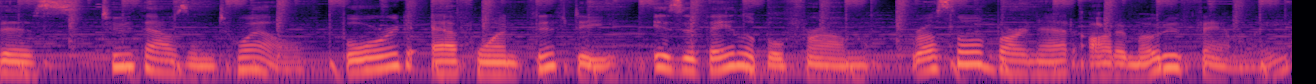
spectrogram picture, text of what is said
This 2012 Ford F-150 is available from Russell Barnett Automotive Family.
